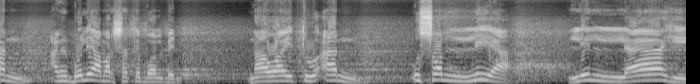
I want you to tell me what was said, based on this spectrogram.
আন। আমি বলি আমার সাথে বলবেন, নাওয়াইতু আন উসল্লিয়া লিল্লাহি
